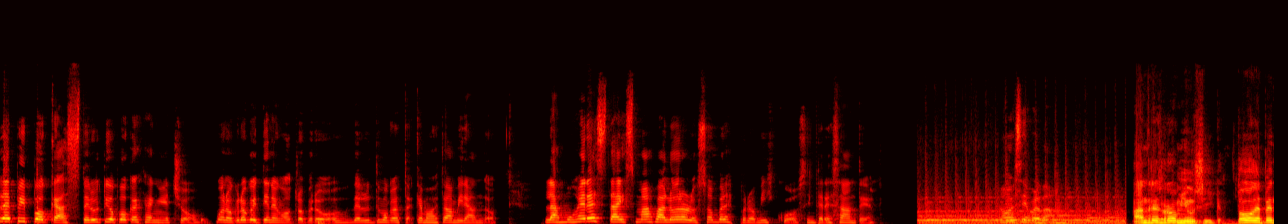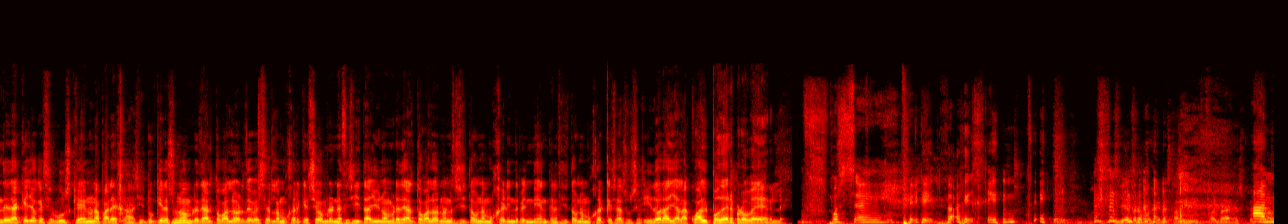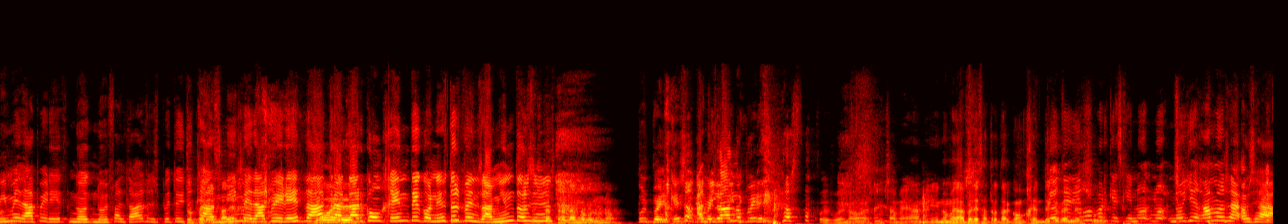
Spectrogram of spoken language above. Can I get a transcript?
Repeat Podcast, del último podcast que han hecho. Bueno, creo que tienen otro, pero del último que, que hemos estado mirando. Las mujeres dais más valor a los hombres promiscuos. Interesante. Ver si es verdad. Andrés Raw Music. Todo depende de aquello que se busque en una pareja. Si tú quieres un hombre de alto valor, debe ser la mujer que ese hombre necesita. Y un hombre de alto valor no necesita una mujer independiente. Necesita una mujer que sea su seguidora y a la cual poder proveerle. Pues eh, pereza de gente. Oye, pero porque no es tan falta de respeto. A mí me da pereza, no, no me faltaba el respeto, he dicho que a mí me da pereza Yo eres- tratar con gente con estos pensamientos. ¿Estás tratando con uno? Pues porque eso, que me está dando pereza. Pues bueno, escúchame, a mí no me da pereza tratar con gente Yo que te vende digo su... porque es que no, no, no llegamos a. O sea,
